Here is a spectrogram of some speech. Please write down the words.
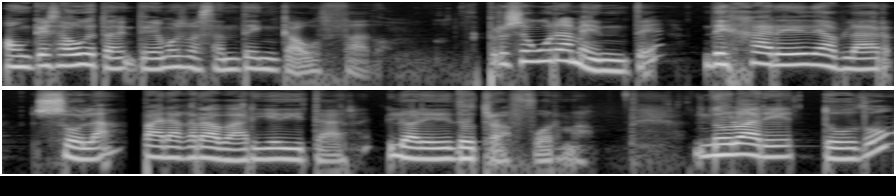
aunque es algo que tenemos bastante encauzado. Pero seguramente dejaré de hablar sola para grabar y editar, y lo haré de otra forma. No lo haré todo,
